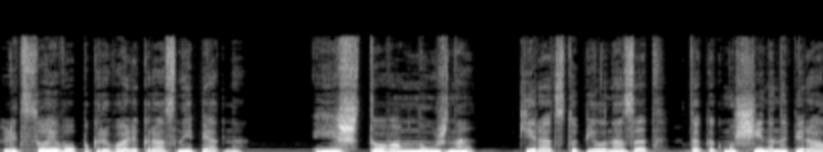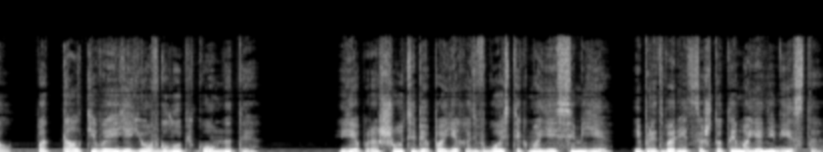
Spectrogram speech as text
Лицо его покрывали красные пятна. «И что вам нужно?» Кира отступила назад, так как мужчина напирал, подталкивая ее вглубь комнаты. «Я прошу тебя поехать в гости к моей семье и притвориться, что ты моя невеста»,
